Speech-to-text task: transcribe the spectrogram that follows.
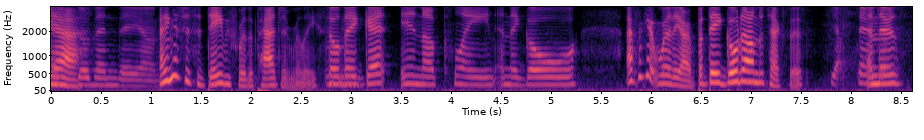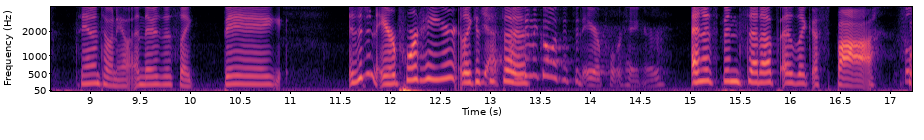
Yeah. And so then they um I think it's just a day before the pageant, really. So Mm-hmm. they get in a plane and they go. I forget where they are, but they go down to Texas. yeah, and there's San Antonio, and there's this like big. Is it an airport hangar? Like it's yes, just a, I'm gonna go with it's an airport hangar and it's been set up as like a spa full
